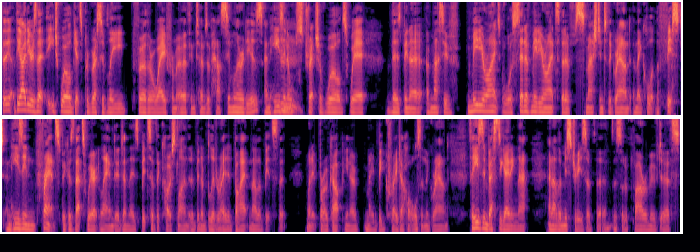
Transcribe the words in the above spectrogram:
the the idea is that each world gets progressively further away from earth in terms of how similar it is and he's in a Mm. stretch of worlds where there's been a, a massive meteorite or set of meteorites that have smashed into the ground and they call it the fist. And he's in France because that's where it landed. And there's bits of the coastline that have been obliterated by it and other bits that when it broke up, you know, made big crater holes in the ground. So he's investigating that and other mysteries of the, the sort of far removed Earths.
